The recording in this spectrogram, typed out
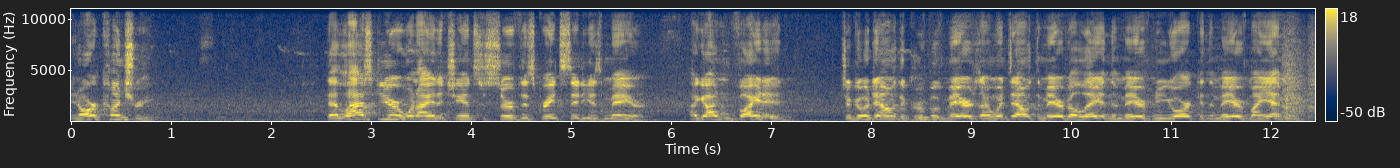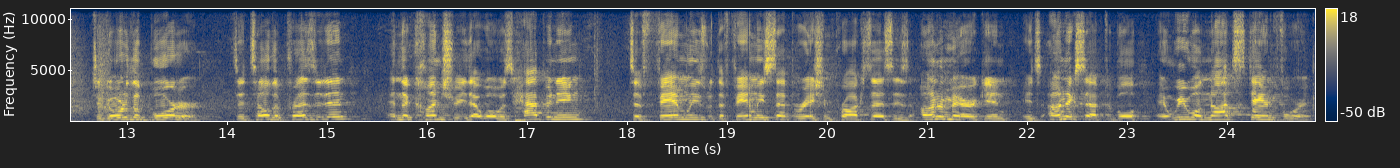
in our country that last year when I had a chance to serve this great city as mayor, I got invited to go down with a group of mayors. I went down with the mayor of LA and the mayor of New York and the mayor of Miami to go to the border to tell the president and the country that what was happening to families with the family separation process is un-American, it's unacceptable, and we will not stand for it.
